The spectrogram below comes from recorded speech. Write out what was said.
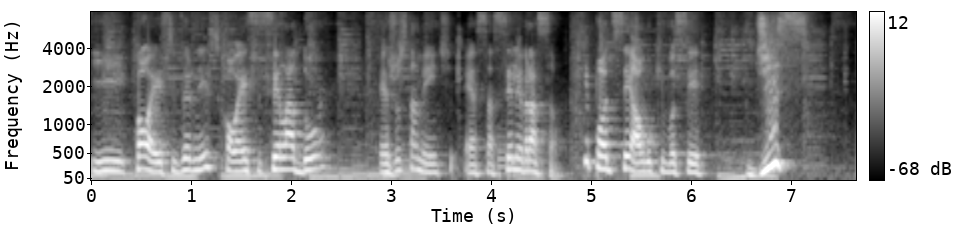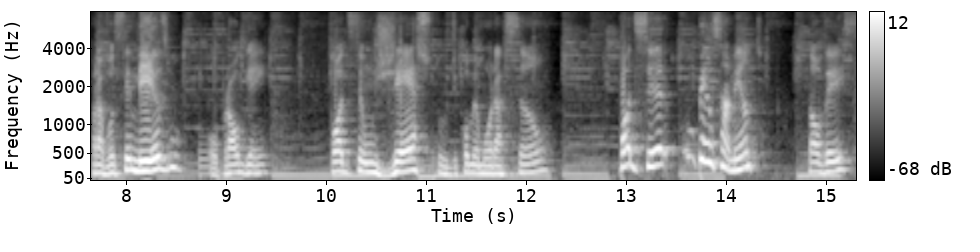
E qual é esse verniz? Qual é esse selador? É justamente essa celebração, que pode ser algo que você diz para você mesmo ou para alguém, pode ser um gesto de comemoração, pode ser um pensamento, talvez.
